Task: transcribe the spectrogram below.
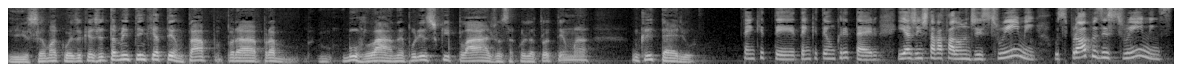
E isso é uma coisa que a gente também tem que atentar para burlar, né? Por isso que plágio, essa coisa toda, tem uma, um critério. Tem que ter, tem que ter um critério. E a gente estava falando de streaming, os próprios streamings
